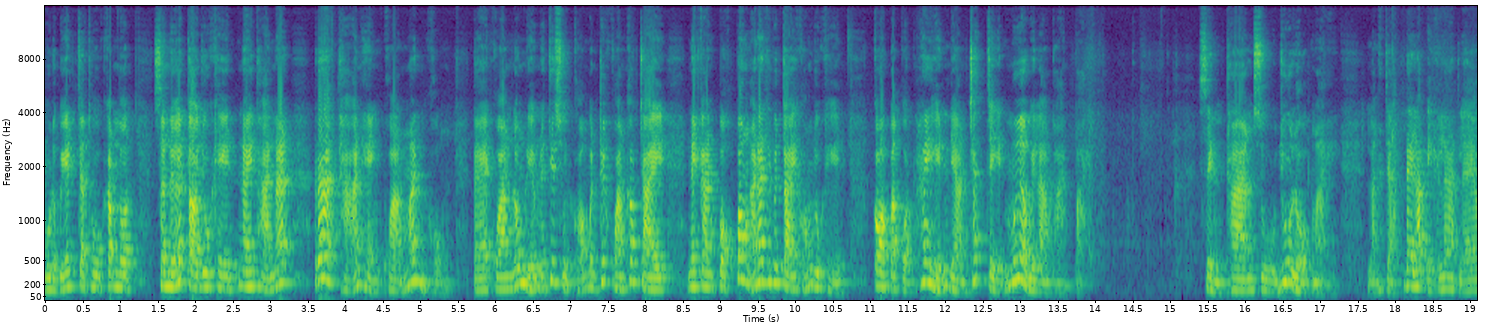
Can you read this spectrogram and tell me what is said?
บูดาเปสต์จะถูกกำหนด เสนอต่อยูเครนในฐานะรากฐานแห่งความมั่นคง แต่ความล้มเหลวในที่สุดของบันทึกความเข้าใจ ในการปกป้องอำนาจธิปไตยของยูเครนก็ปรากฏให้เห็นอย่างชัดเจนเมื่อเวลาผ่านไปเส้นทางสู่ยุโรปใหม่ หลังจากได้รับเอกราชแล้ว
